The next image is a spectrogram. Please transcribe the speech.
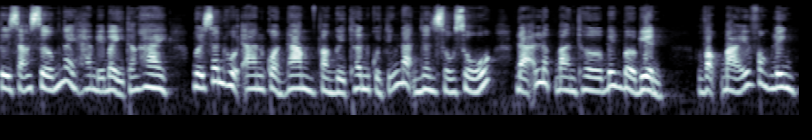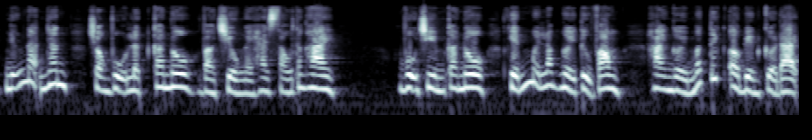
Từ sáng sớm ngày 27 tháng 2, người dân Hội An, Quảng Nam và người thân của những nạn nhân xấu số đã lập bàn thờ bên bờ biển, vọng bái vong linh những nạn nhân trong vụ lật cano vào chiều ngày 26 tháng 2. Vụ chìm cano khiến 15 người tử vong, hai người mất tích ở biển Cửa Đại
